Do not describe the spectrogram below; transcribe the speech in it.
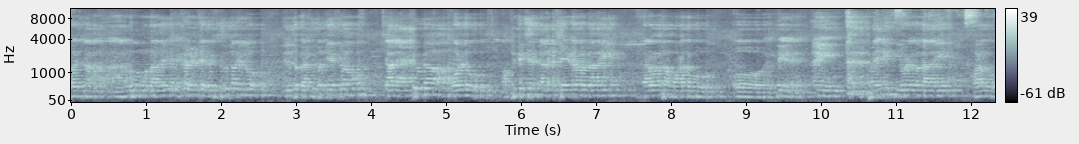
అనుభవం ఉండాలి. ఎక్కడంటే విస్తృతంలో దీంతో కట్టుబడి చేస్తాము. చాలా యాక్టివ్గా వాళ్ళు అప్లికేషన్ కలెక్ట్ చేయడం కానీ తర్వాత వాళ్ళకు ట్రైనింగ్ ఇవ్వడంలో కానీ వాళ్ళకు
